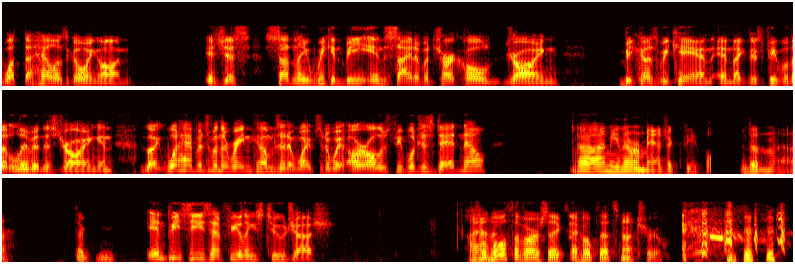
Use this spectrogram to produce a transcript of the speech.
what the hell is going on. It's just suddenly we can be inside of a charcoal drawing because we can, and like there's people that live in this drawing, and like what happens when the rain comes and it wipes it away? Are all those people just dead now? Uh, I mean, they were magic people. It doesn't matter. They're, NPCs have feelings too, Josh. I for both of our sakes, I hope that's not true.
